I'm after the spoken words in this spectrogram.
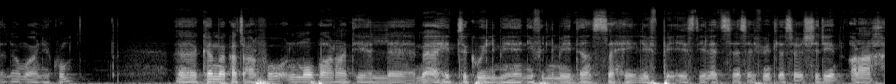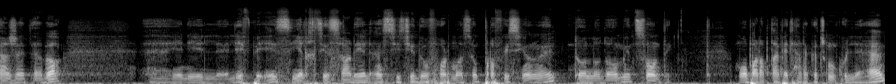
السلام عليكم. آه كما كتعرفوا المباراة ديال معاهد التكوين المهني في الميدان الصحي ال IFPS ديال هاد السنة 2023 راه خارجة دابا آه يعني ال IFPS هي الاختصار ديال institut de formation professionnelle dans le domaine santé مباراة بطبيعة الحال كتكون كل عام.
